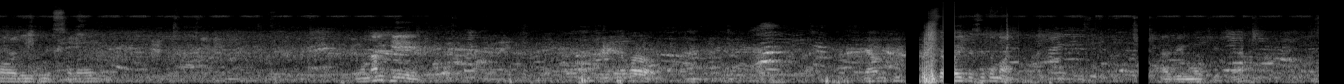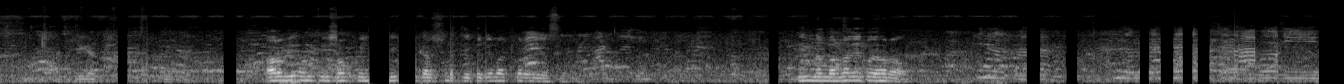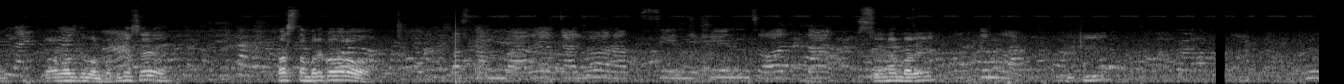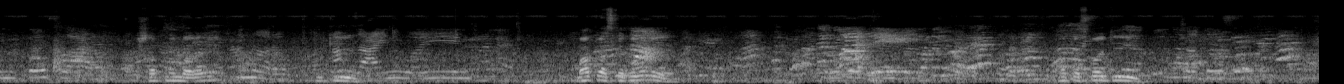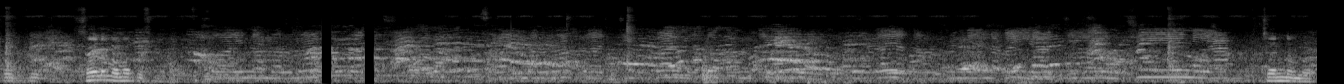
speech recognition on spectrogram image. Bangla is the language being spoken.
ওয়ালাইকুম আসসালাম নাম কি করো হইতেছে তোমার আরবি মৌখিক হ্যাঁ আচ্ছা ঠিক আছে আরবি উনত্রিশ হকিকার শুরুতে থেকে বাদ করা হয়েছে। তিন নম্বর ভাগে কয় হর? আওয়াজ দিয়ে বলব ঠিক আছে? পাঁচ নম্বরে কয় হর ছয় নম্বরে? কি সাত নম্বরে? কি মাকড়াস কাকে বলে? মাকড়াস কয়টি। ছয় নম্বর মাকড়াস চার নম্বর।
